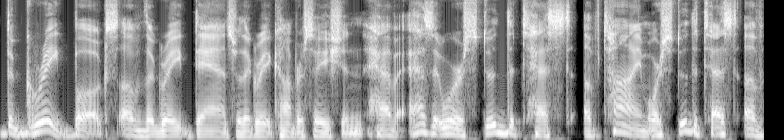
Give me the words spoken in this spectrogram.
the great books of the great dance or the great conversation have, as it were, stood the test of time or stood the test of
